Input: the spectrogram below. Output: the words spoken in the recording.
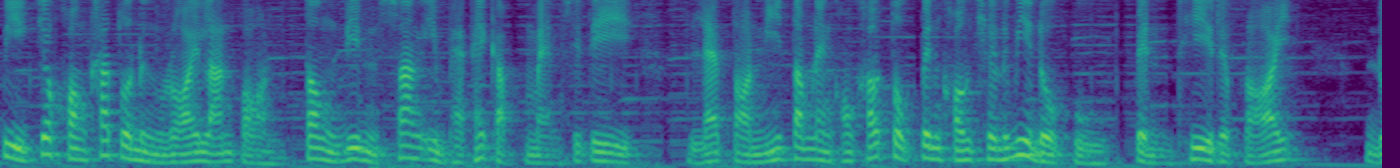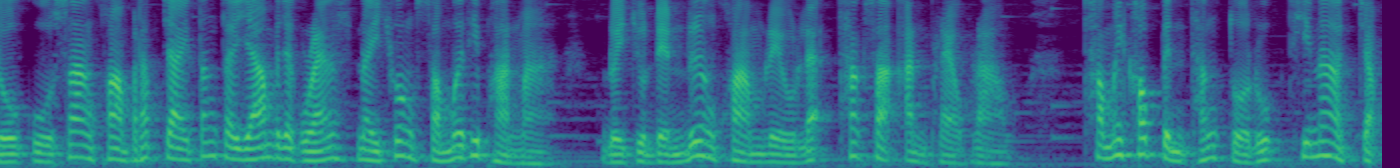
ปีกเจ้าของค่าตัว 100 ล้านปอนด์ต้องดิ้นสร้าง Impact ให้กับแมนซิตี้ และตอนนี้ตำแหน่งของเขาตกเป็นของเชลมี่โดกูเป็นที่เรียบร้อย โดกูสร้างความประทับใจตั้งแต่ย้ายมาจากแรนช์ในช่วงซัมเมอร์ที่ผ่านมา โดยจุดเด่นเรื่องความเร็วและทักษะอันแพรวๆทำให้เขาเป็นทั้งตัวรุกที่น่าจับ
